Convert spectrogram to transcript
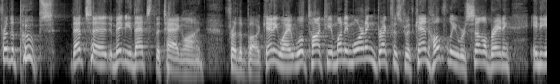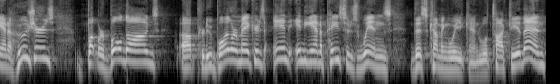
for the poops. That's uh, maybe that's the tagline for the book. Anyway, we'll talk to you Monday morning, breakfast with Ken. Hopefully, we're celebrating Indiana Hoosiers, Butler Bulldogs, uh, Purdue Boilermakers, and Indiana Pacers wins this coming weekend. We'll talk to you then.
